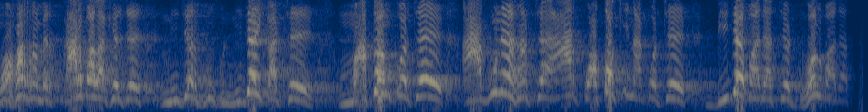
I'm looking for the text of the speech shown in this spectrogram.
মহরমের কারবালা খেলছে, নিজের বুক নিজেই কাটছে, মাতম করছে, আগুনে হাঁটছে আর কত কি না করছে ডিজে বাজাচ্ছে ঢোল বাজাচ্ছে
